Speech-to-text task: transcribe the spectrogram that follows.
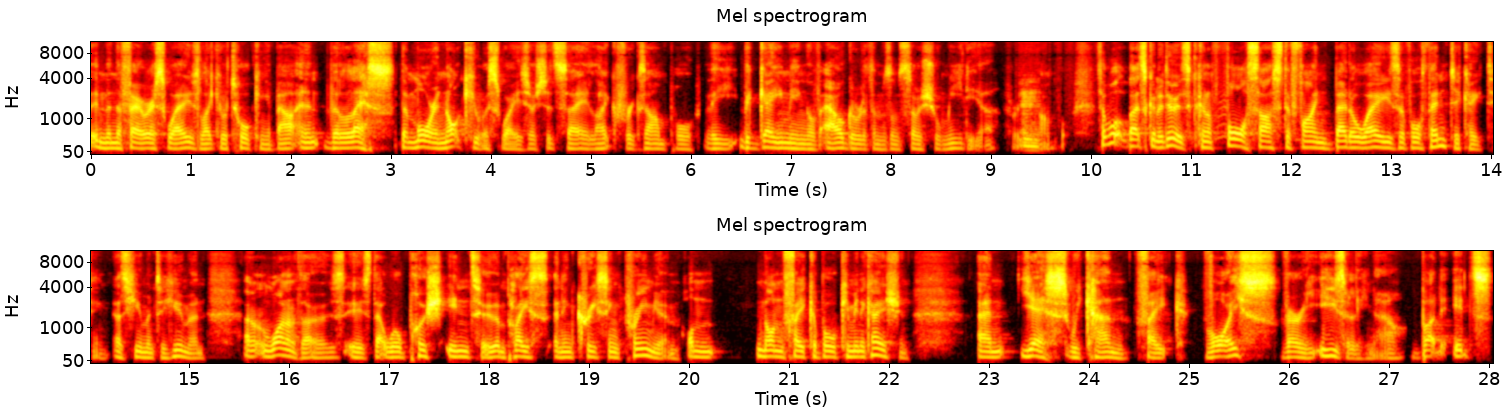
in the nefarious ways, like you're talking about, and the less, the more innocuous ways, I should say, like for example, the the gaming of algorithms on social media, for mm. example. So what that's going to do is going to force us to find better ways of authenticating as human to human. And one of those is that we'll push into and place an increasing premium on non-fakeable communication. And yes, we can fake voice very easily now, but it's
